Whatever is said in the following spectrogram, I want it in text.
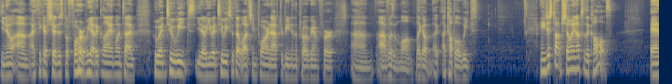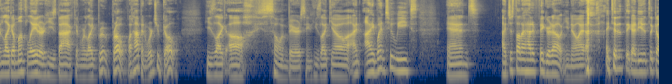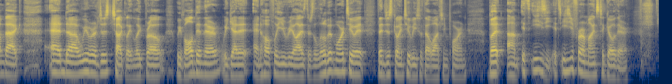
you know, um, I think I've shared this before. We had a client one time who went two weeks. You know, he went two weeks without watching porn after being in the program for um, uh, wasn't long, like a, a couple of weeks. And he just stopped showing up to the calls. And like a month later, he's back, and we're like, bro, bro, what happened? Where'd you go? He's like, oh, so embarrassing. He's like, yo, I I went two weeks, and I just thought I had it figured out. You know, I I didn't think I needed to come back, and uh, we were just chuckling, like, bro, we've all been there, we get it, and hopefully you realize there's a little bit more to it than just going two weeks without watching porn. But um, it's easy. It's easy for our minds to go there,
